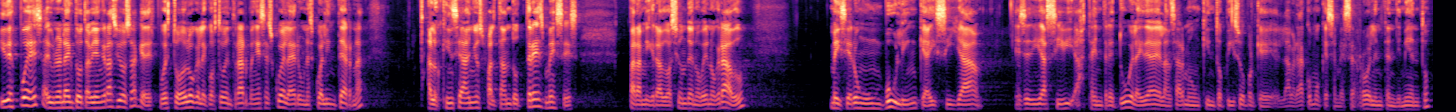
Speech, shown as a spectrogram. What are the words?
Y después hay una anécdota bien graciosa que después todo lo que le costó entrarme en esa escuela era una escuela interna. A los 15 años, faltando tres meses para mi graduación de noveno grado, me hicieron un bullying que ahí sí ya, ese día sí hasta entretuve la idea de lanzarme a un quinto piso porque la verdad como que se me cerró el entendimiento.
